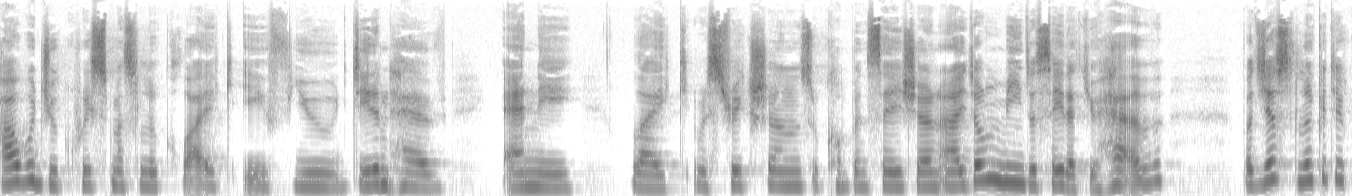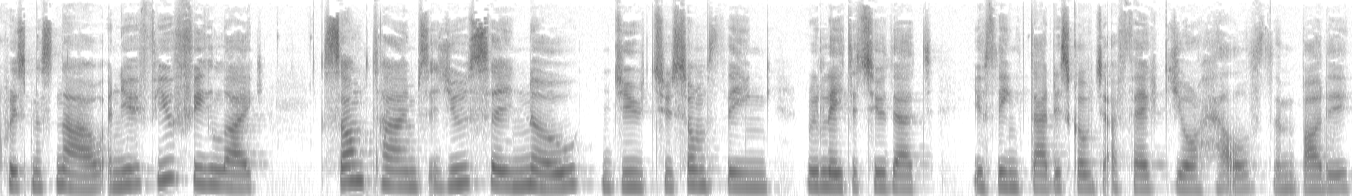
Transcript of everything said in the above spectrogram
how would your christmas look like if you didn't have any like restrictions or compensation. And i don't mean to say that you have but just look at your christmas now. And if you feel like sometimes you say no due to something related to that you think that is going to affect your health and body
